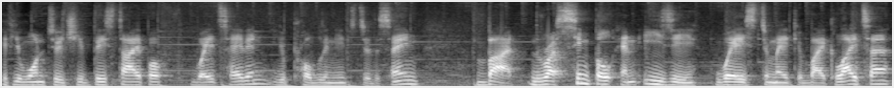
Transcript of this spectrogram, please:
if you want to achieve this type of weight saving, you probably need to do the same. But there are simple and easy ways to make your bike lighter.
